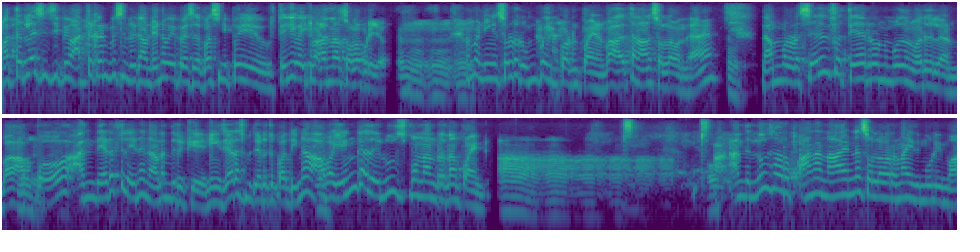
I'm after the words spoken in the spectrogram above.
மத்த ரிலேஷன்ஷிப் அட்ட கன்ஃபியூஷன் இருக்கான் என்ன போய் பேச ஃபர்ஸ்ட் நீ போய் தெளிவாயிட்டு வேணா சொல்ல முடியும். நம்ம நீங்க சொல்ற ரொம்ப இம்பார்ட்டன்ட் பாயிண்ட் அதுதான் நானும் சொல்ல வந்தேன். நம்மளோட செல்ஃப தேடுறோம் போது வருது இல்லன்பா அப்போ அந்த இடத்துல என்ன நடந்திருக்கு? நீங்க ஜேடஸ்மித் எடுத்து பாத்தீங்கன்னா அவ எங்க அதை லூஸ் பண்ணான்றதான் பாயிண்ட். அந்த லூஸ் ஆகிற ஆனா நான் என்ன சொல்ல வரேன்னா இது மூலியமா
